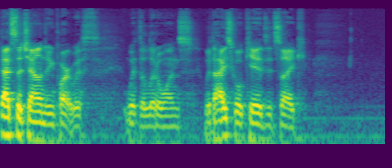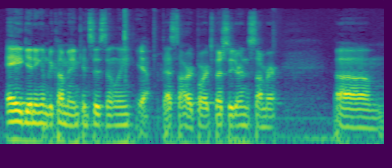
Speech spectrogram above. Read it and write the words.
that's the challenging part with with the little ones. With the high school kids, it's like a getting them to come in consistently. Yeah. that's the hard part, especially during the summer. Um,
